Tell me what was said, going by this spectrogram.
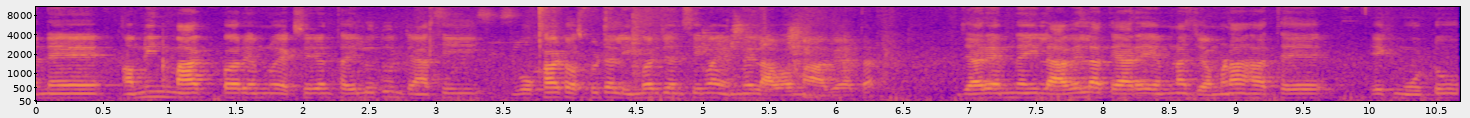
અને અમીન માર્ગ પર એમનું એક્સિડન્ટ થયેલું હતું ત્યાંથી વોખાટ હોસ્પિટલ ઇમરજન્સીમાં એમને લાવવામાં આવ્યા હતા. જ્યારે એમને અહીં લાવેલા ત્યારે એમના જમણા હાથે એક મોટું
